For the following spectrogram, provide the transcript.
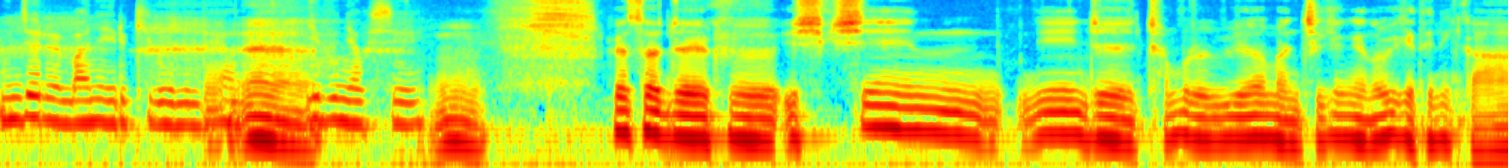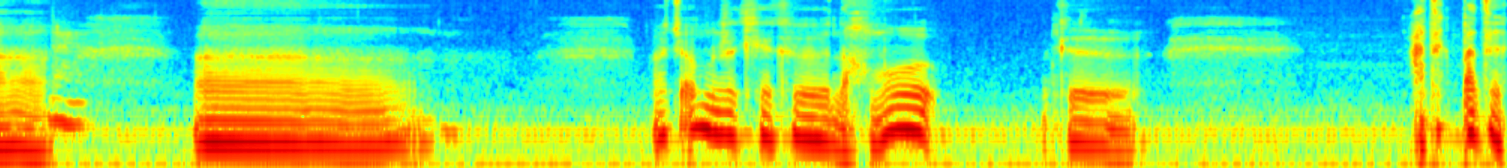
문제를 많이 일으키고 있는데요. 예. 이분 역시 음. 그래서 이제 그 이 식신이 이제 참으로 위험한 지경에 놓이게 되니까 네. 어, 어, 좀 이렇게 그 너무 그 아득바득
